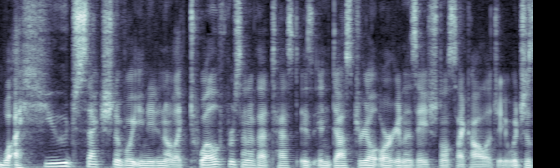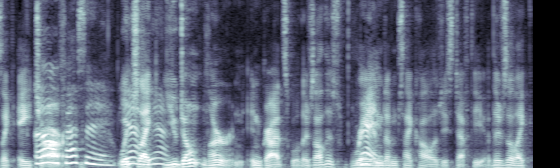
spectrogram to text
Mm. a huge section of what you need to know, like 12% of that test is industrial organizational psychology, which is like HR oh fascinating which Yeah, like yeah. you don't learn in grad school. There's all this Right. random psychology stuff that you. There's a like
